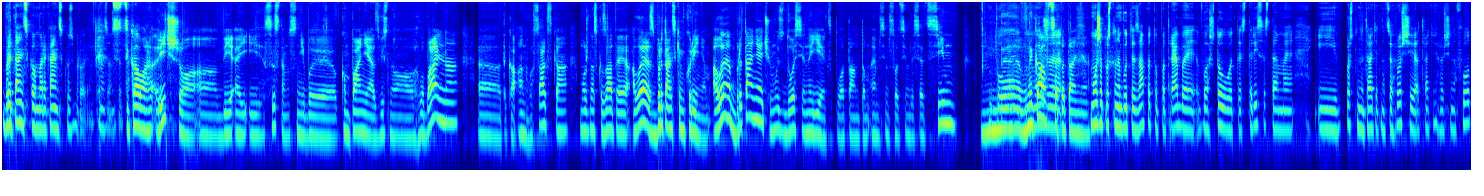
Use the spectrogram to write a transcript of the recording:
Британсько-американську зброю. Цікава річ, що BAE Systems, ніби компанія, звісно, глобальна, е, така англосакська, можна сказати, але з британським корінням. Але Британія чомусь досі не є експлуатантом М777 Бо Не вникав в це питання. Може просто не бути запиту, потреби влаштовувати старі системи і просто не тратять на це гроші, а тратять гроші на флот,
